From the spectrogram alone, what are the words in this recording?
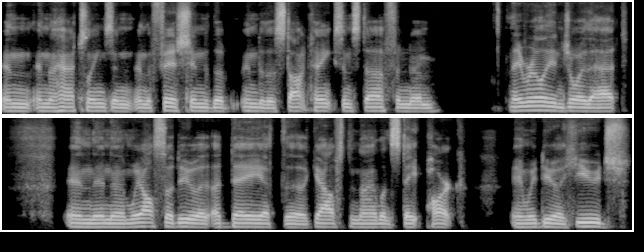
and and the hatchlings and, and the fish into the into the stock tanks and stuff and um, they really enjoy that and then um, we also do a, a, day at the galveston island state park and we do a huge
